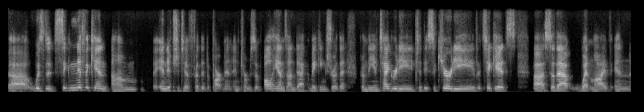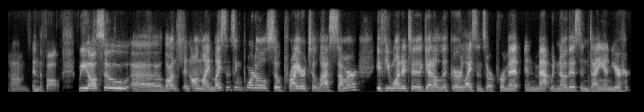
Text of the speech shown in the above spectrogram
uh, was a significant um, initiative for the department in terms of all hands on deck, making sure that from the integrity to the security, the tickets, uh, so that went live in um, in the fall. We also uh, launched an online licensing portal. So prior to last summer, if you wanted to get a liquor license or permit, and Matt would know this, and Diane, your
